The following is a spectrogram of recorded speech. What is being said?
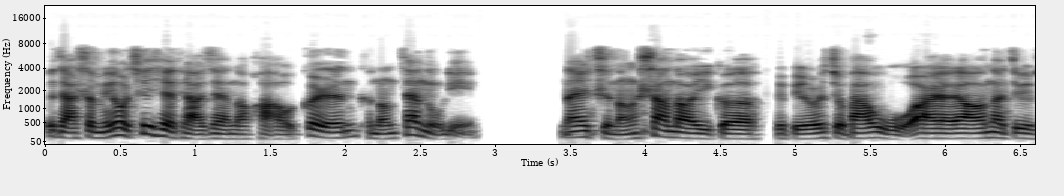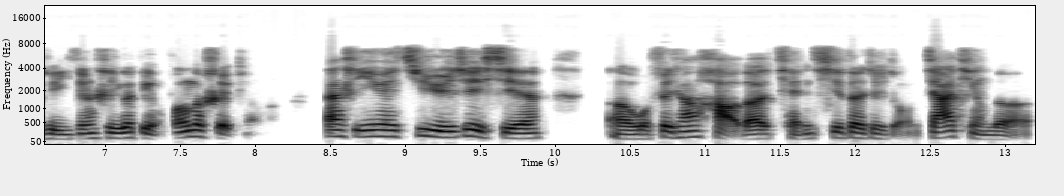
就假设没有这些条件的话，我个人可能再努力，那也只能上到一个，就比如九八五、二幺幺，那就是已经是一个顶峰的水平了。但是因为基于这些，呃，我非常好的前期的这种家庭的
